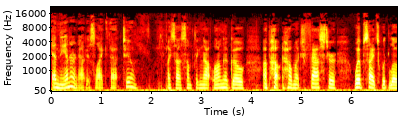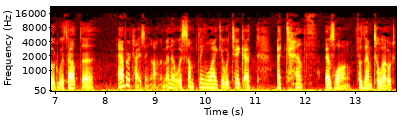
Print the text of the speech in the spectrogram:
And the internet is like that too. I saw something not long ago about how much faster websites would load without the advertising on them. And it was something like it would take a, a tenth as long for them to load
